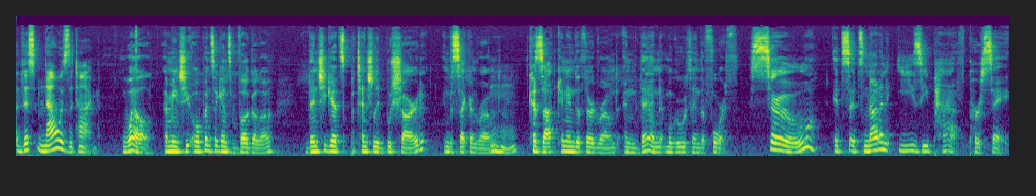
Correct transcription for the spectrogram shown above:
This now is the time. Well, I mean, she opens against Voegele, then she gets potentially Bouchard in the second round, Mhm. Kazatkin in the third round, and then Muguruza in the fourth. So it's it's not an easy path per se,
